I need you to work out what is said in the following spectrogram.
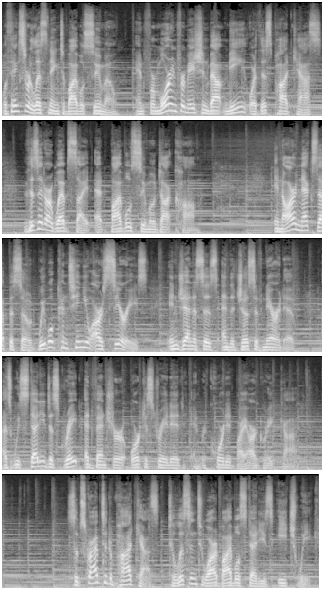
Well, thanks for listening to Bible Sumo. And for more information about me or this podcast, visit our website at BibleSumo.com. In our next episode, we will continue our series in Genesis and the Joseph narrative as we study this great adventure orchestrated and recorded by our great God. Subscribe to the podcast to listen to our Bible studies each week.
